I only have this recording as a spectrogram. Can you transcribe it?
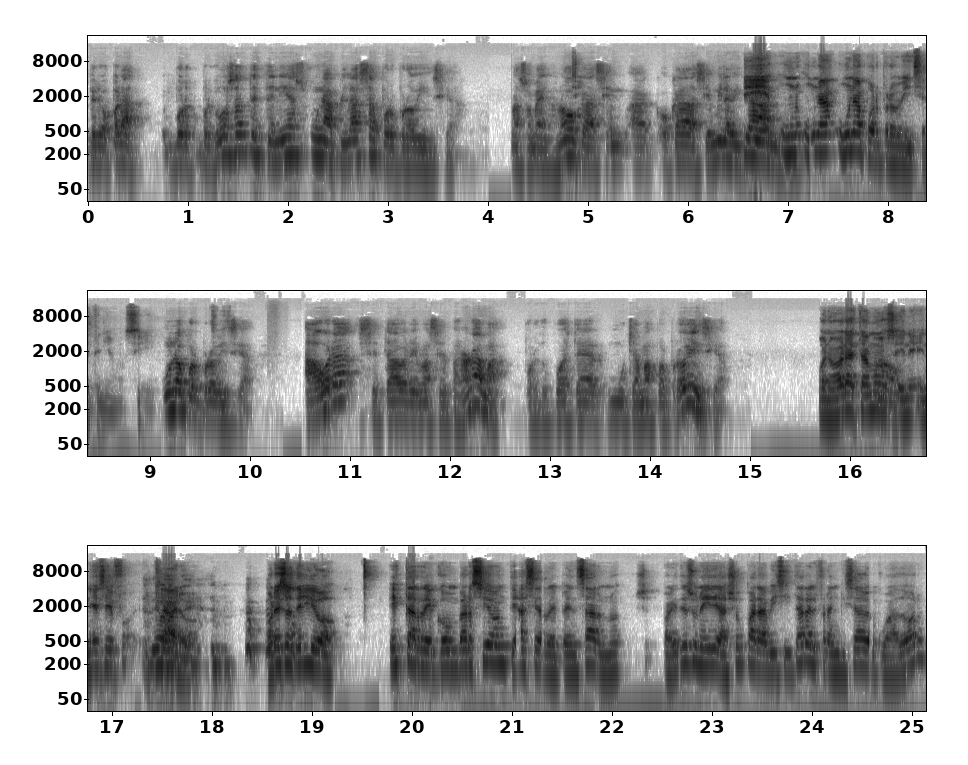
pero pará, porque vos antes tenías una plaza por provincia, más o menos, ¿no? O cada 100.000 habitantes. Sí, una, una por provincia teníamos, sí. Una por provincia. Ahora se te abre más el panorama, porque puedes tener mucha más por provincia. Bueno, ahora estamos en, ese... Claro, por eso te digo, esta reconversión te hace repensar, para que te des una idea, yo para visitar el franquiciado de Ecuador,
